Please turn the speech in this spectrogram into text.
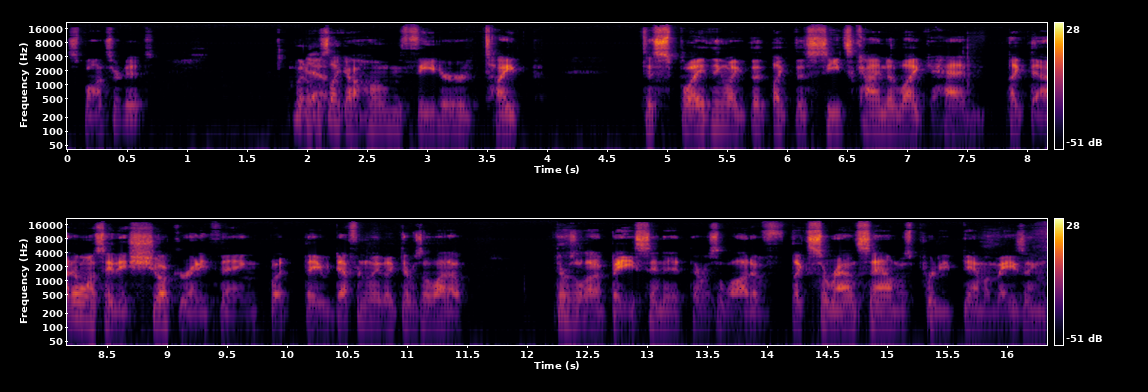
sponsored it, but it was like a home theater type display thing. Like the like the seats kind of like had like I don't want to say they shook or anything, but they definitely like there was a lot of there was a lot of bass in it. There was a lot of like surround sound was pretty damn amazing.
